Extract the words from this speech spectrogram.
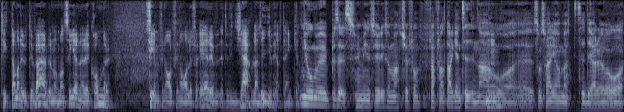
tittar man ut i världen och man ser när det kommer semifinalfinaler så är det ett jävla liv helt enkelt. Jo, men precis. Vi minns ju liksom matcher från framförallt Argentina Mm. och, eh, som Sverige har mött tidigare. Och, och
